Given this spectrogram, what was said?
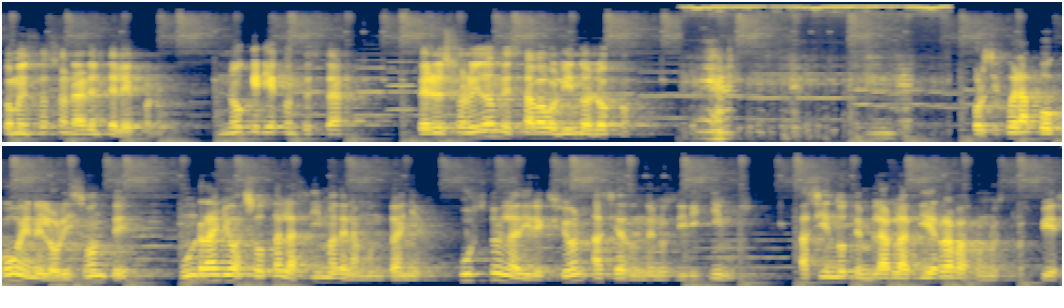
comenzó a sonar el teléfono. No quería contestar, pero el sonido me estaba volviendo loco. Por si fuera poco, en el horizonte, un rayo azota la cima de la montaña, justo en la dirección hacia donde nos dirigimos, haciendo temblar la tierra bajo nuestros pies.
